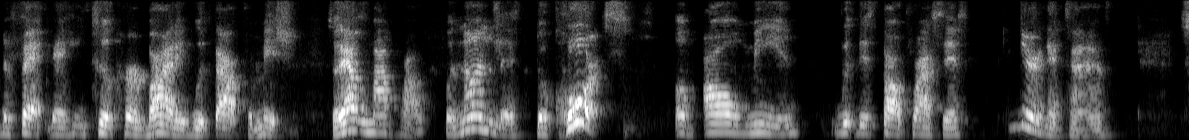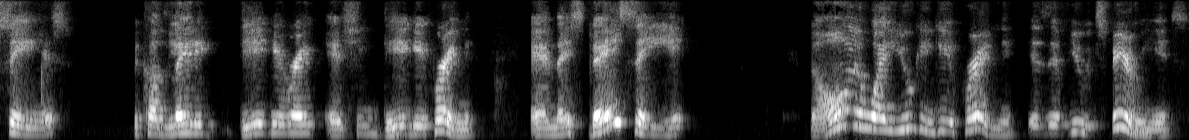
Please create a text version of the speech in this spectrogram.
the fact that he took her body without permission. So that was my problem. But nonetheless, the courts of all men with this thought process during that time says because the lady did get raped and she did get pregnant, and they they said The only way you can get pregnant is if you experience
